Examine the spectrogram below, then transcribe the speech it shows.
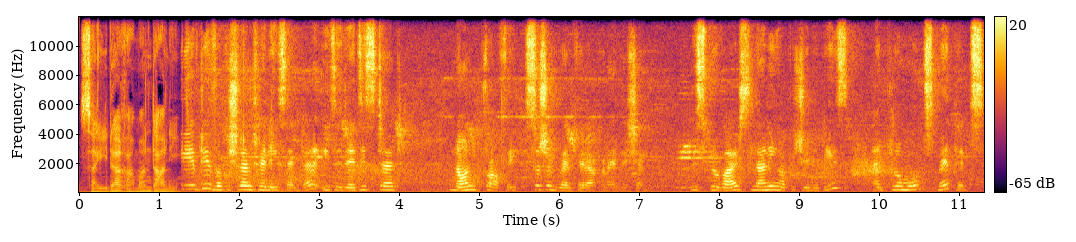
Saida Ramandani. PFD Vocational Training Center is a registered non-profit social welfare organization. This provides learning opportunities and promotes methods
